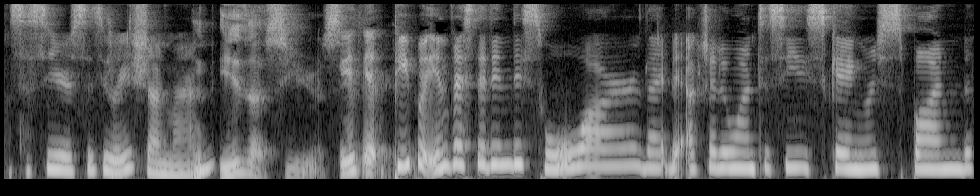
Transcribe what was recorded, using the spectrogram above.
It's a serious situation, man. It is a serious. If, if people invested in this war, like they actually want to see Skeng respond.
